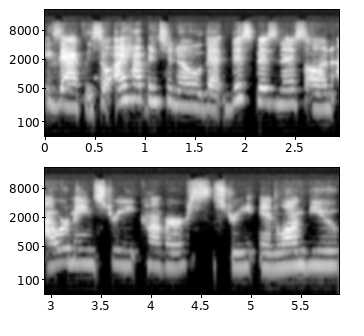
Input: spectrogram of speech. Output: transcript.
exactly. So I happen to know that this business on our main street, Commerce Street in Longview,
